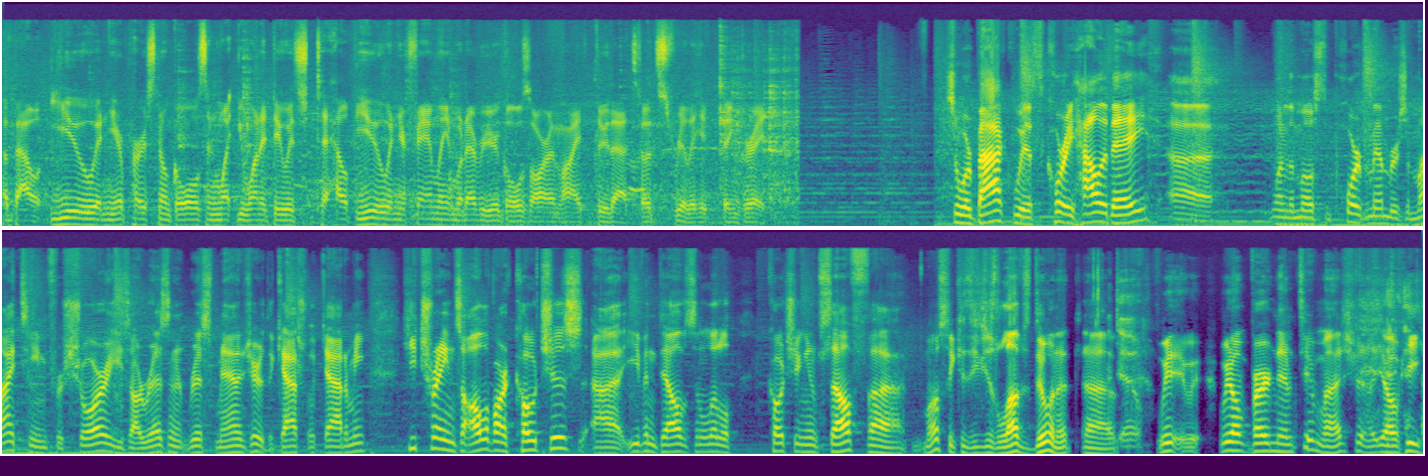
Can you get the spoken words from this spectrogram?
about you and your personal goals and what you want to do is to help you and your family and whatever your goals are in life through that. So it's really been great. So we're back with Corey Halliday. Uh, one of the most important members of my team for sure. He's our resident risk manager at the Cashflow Academy. He trains all of our coaches, uh, even delves in a little coaching himself, uh, mostly because he just loves doing it. Uh, do. we we don't burden him too much. Uh, you know, he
